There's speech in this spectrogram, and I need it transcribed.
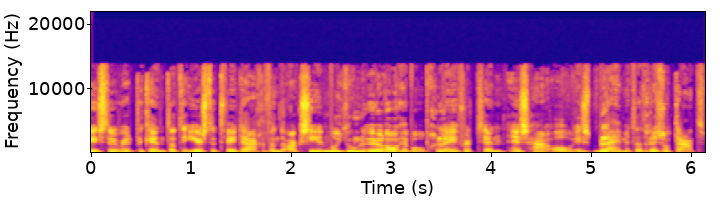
Gisteren werd bekend dat de eerste twee dagen van de actie een miljoen euro hebben opgeleverd en SHO is blij met dat resultaat.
